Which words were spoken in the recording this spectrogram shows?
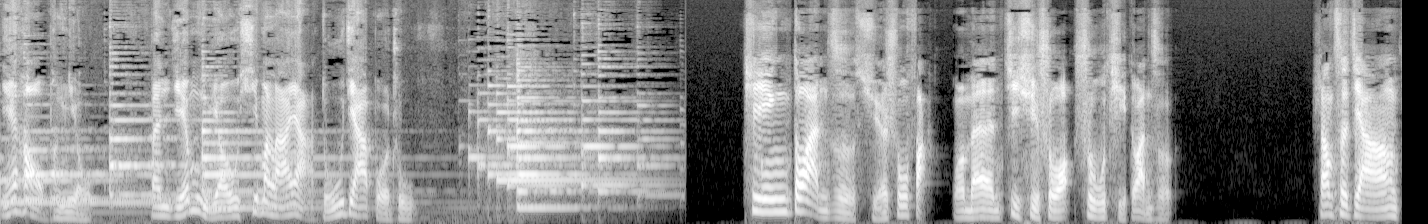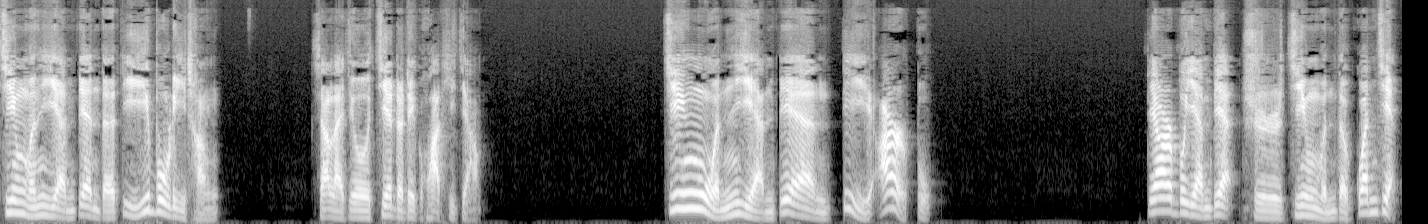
您好，朋友。本节目由喜马拉雅独家播出。听段子学书法，我们继续说书体段子。上次讲经文演变的第一步历程，下来就接着这个话题讲经文演变第二步。第二步演变是经文的关键。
